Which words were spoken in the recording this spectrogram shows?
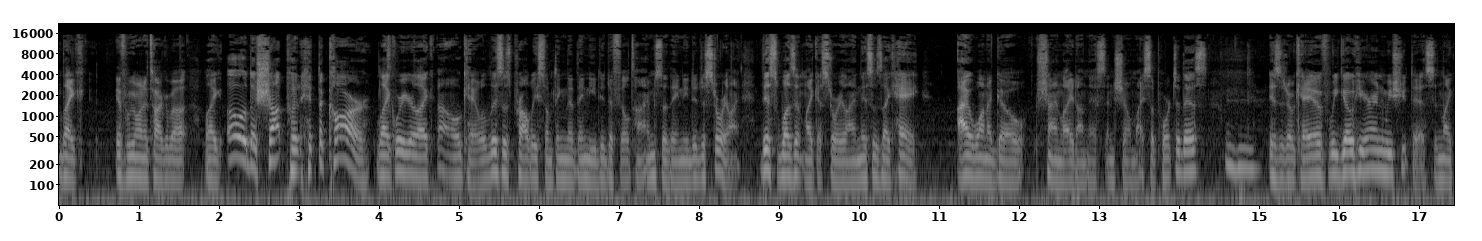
like if we want to talk about like oh the shot put hit the car like where you're like oh okay well this is probably something that they needed to fill time so they needed a storyline this wasn't like a storyline this was like hey I want to go shine light on this and show my support to this. Mm-hmm. Is it okay if we go here and we shoot this? And like,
